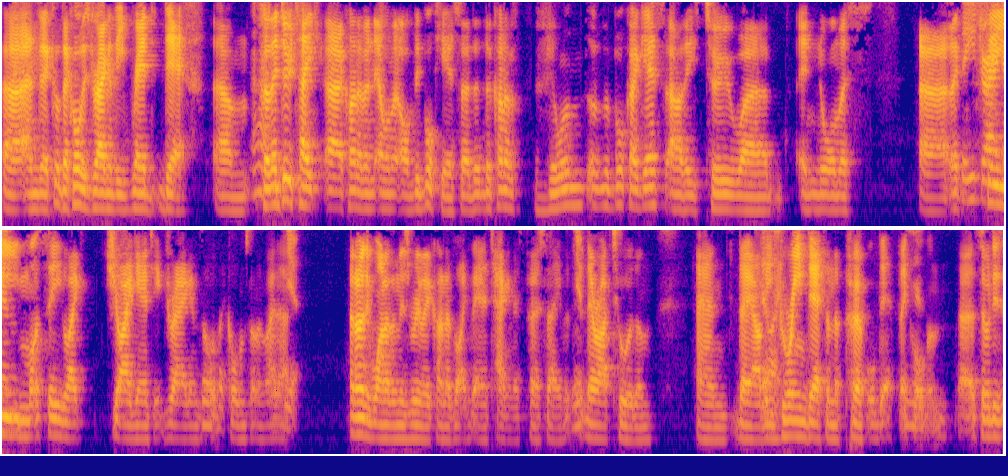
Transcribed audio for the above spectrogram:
Uh, and they call, they call this dragon the Red Death. Um, So Uh-huh. they do take uh, kind of an element of the book here. So the, the kind of villains of the book, I guess, are these two uh, enormous uh, like Sea sea, mo- sea like gigantic dragons, or they call them something like that. Yeah. And only one of them is really kind of like the antagonist per se, but Yep. there are two of them. And they are They're the like- Green Death and the Purple Death. They call them. Uh, so it is.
